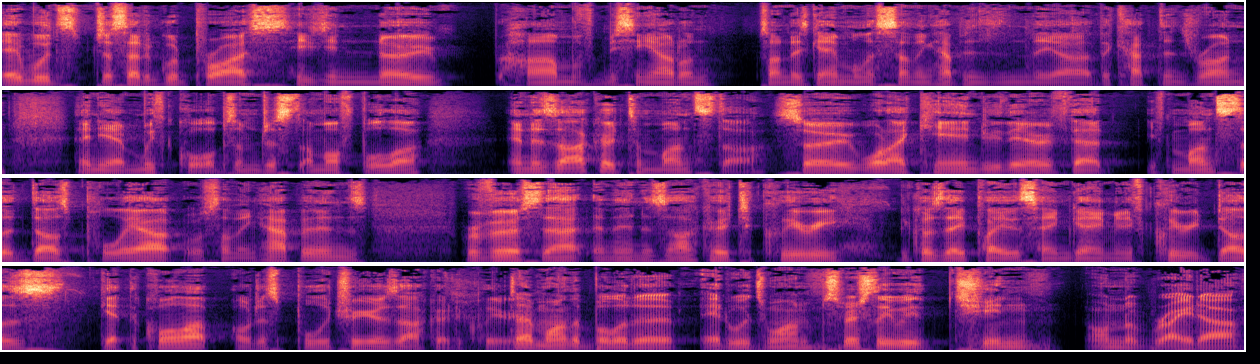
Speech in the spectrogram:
Edwards just at a good price. He's in no harm of missing out on Sunday's game unless something happens in the uh, the captain's run. And yeah, I'm with Corbs. I'm just I'm off Buller and Isaako to Munster. So what I can do there, if that if Munster does pull out or something happens, reverse that and then Isaako to Cleary because they play the same game. And if Cleary does get the call up, I'll just pull the trigger Isaako to Cleary. Don't mind the Buller to Edwards one, especially with Chin on the radar.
